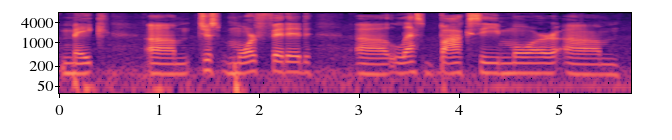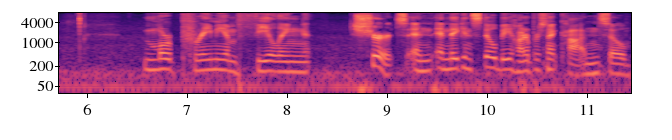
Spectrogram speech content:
make um, just more fitted, uh, less boxy, more um, more premium feeling shirts, and and they can still be 100% cotton. So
